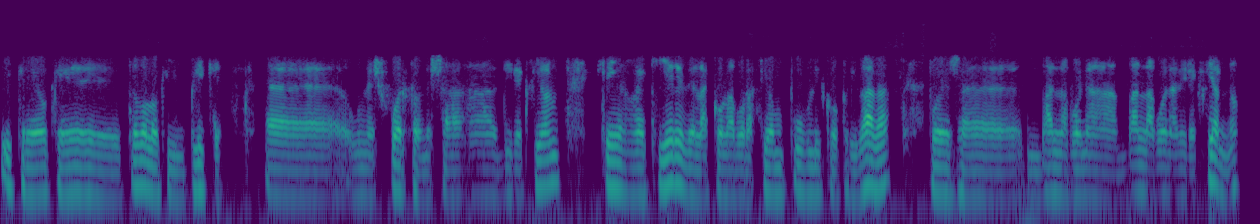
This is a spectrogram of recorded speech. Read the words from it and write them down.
y creo que todo lo que implique eh, un esfuerzo en esa dirección que requiere de la colaboración público-privada, pues eh, va en la buena va en la buena dirección, ¿no?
